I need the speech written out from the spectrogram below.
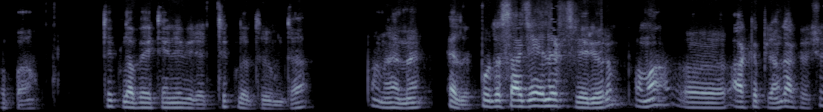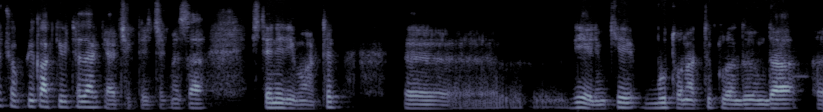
Hoppa. Tıkla btn1'e tıkladığımda bana hemen alert. Burada sadece alert veriyorum ama e, arka planda arkadaşlar çok büyük aktiviteler gerçekleşecek. Mesela işte ne diyeyim artık e, diyelim ki butona tıkladığımda e,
